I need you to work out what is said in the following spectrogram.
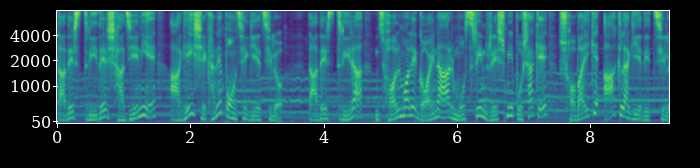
তাদের স্ত্রীদের সাজিয়ে নিয়ে আগেই সেখানে পৌঁছে গিয়েছিল। তাদের স্ত্রীরা ঝলমলে গয়না আর মসৃণ রেশমি পোশাকে সবাইকে আক লাগিয়ে দিচ্ছিল।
